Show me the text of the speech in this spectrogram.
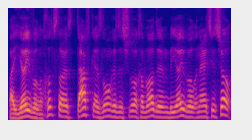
by Yovel and Chutzlaretz Dafka as long as the Shaluach Havodim by Yovel and Eretz Yisrael.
